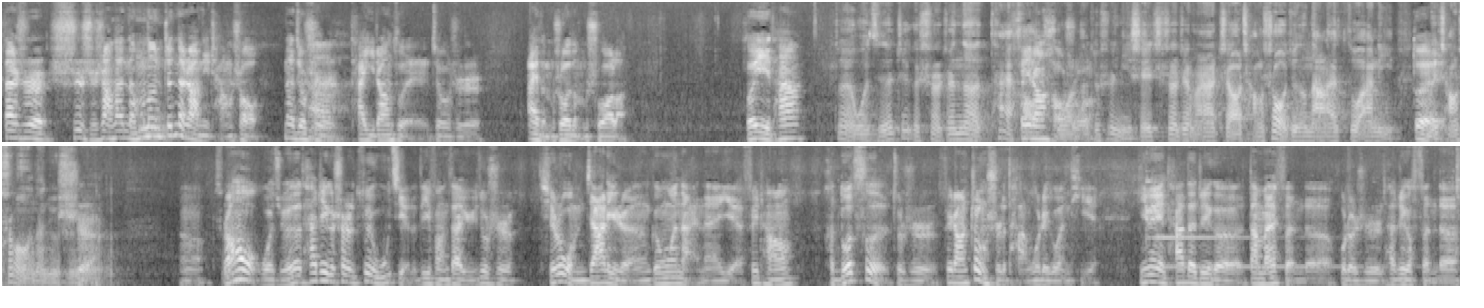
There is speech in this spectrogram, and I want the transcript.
但是事实上它能不能真的让你长寿，那就是啊他一张嘴就是爱怎么说怎么说了。所以他对，我觉得这个事儿真的太好说了，说就是你谁吃了这玩意儿，只要长寿就能拿来做案例，对没长寿那就是是嗯，然后我觉得他这个事儿最无解的地方在于，就是其实我们家里人跟我奶奶也非常很多次，就是非常正式的谈过这个问题，因为它的这个蛋白粉的，或者是它这个粉的，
